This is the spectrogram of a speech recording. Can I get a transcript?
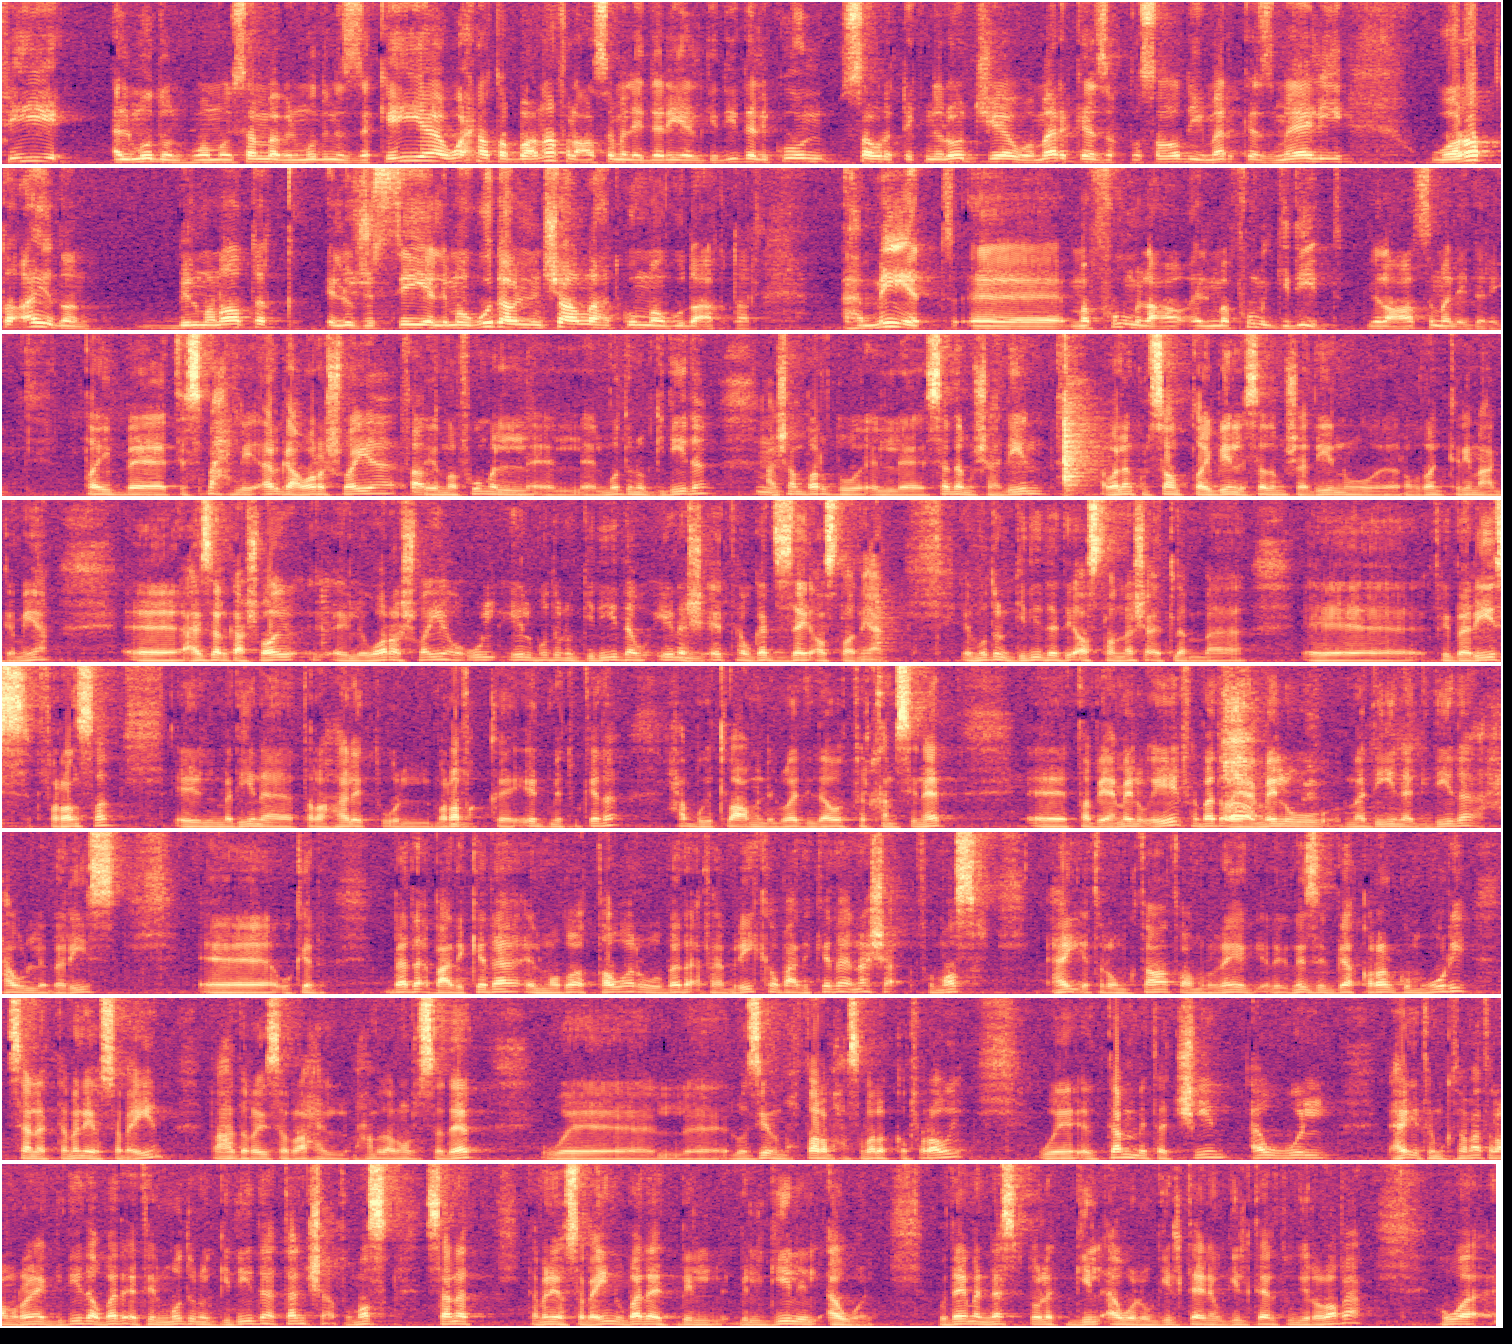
في المدن هو ما يسمى بالمدن الذكية وإحنا طبقناه في العاصمة الإدارية الجديدة ليكون ثورة تكنولوجيا ومركز اقتصادي مركز مالي وربط أيضا بالمناطق اللوجستية اللي موجودة واللي إن شاء الله هتكون موجودة أكتر. أهمية مفهوم المفهوم الجديد للعاصمة الإدارية. طيب تسمح لي أرجع ورا شوية فضل. في مفهوم المدن الجديدة م. عشان برضو السادة المشاهدين اولا كل سنة وأنتم طيبين للسادة المشاهدين ورمضان كريم على الجميع. آه عايز أرجع شوية لورا شوية وأقول إيه المدن الجديدة وإيه نشأتها وجت إزاي أصلا يعني. المدن الجديدة دي أصلا نشأت لما آه في باريس فرنسا المدينة ترهلت والمرافق إدمت وكده حبوا يطلعوا من الوادي دوت في الخمسينات. آه طب يعملوا إيه؟ فبدأوا يعملوا مدينة جديدة حول باريس آه وكده. بدأ بعد كده الموضوع اتطور وبدأ في أمريكا وبعد كده نشأ في مصر هيئة المجتمعات العمرانية نزل بها قرار جمهوري سنة 78 بعد الرئيس الراحل محمد أنور السادات والوزير المحترم حسب الله القفراوي وتم تدشين أول هيئة المجتمعات العمرانية الجديدة وبدأت المدن الجديدة تنشأ في مصر سنة 78 وبدأت بالجيل الأول. ودايما الناس بتقول لك جيل أول وجيل ثاني وجيل ثالث وجيل رابع. هو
